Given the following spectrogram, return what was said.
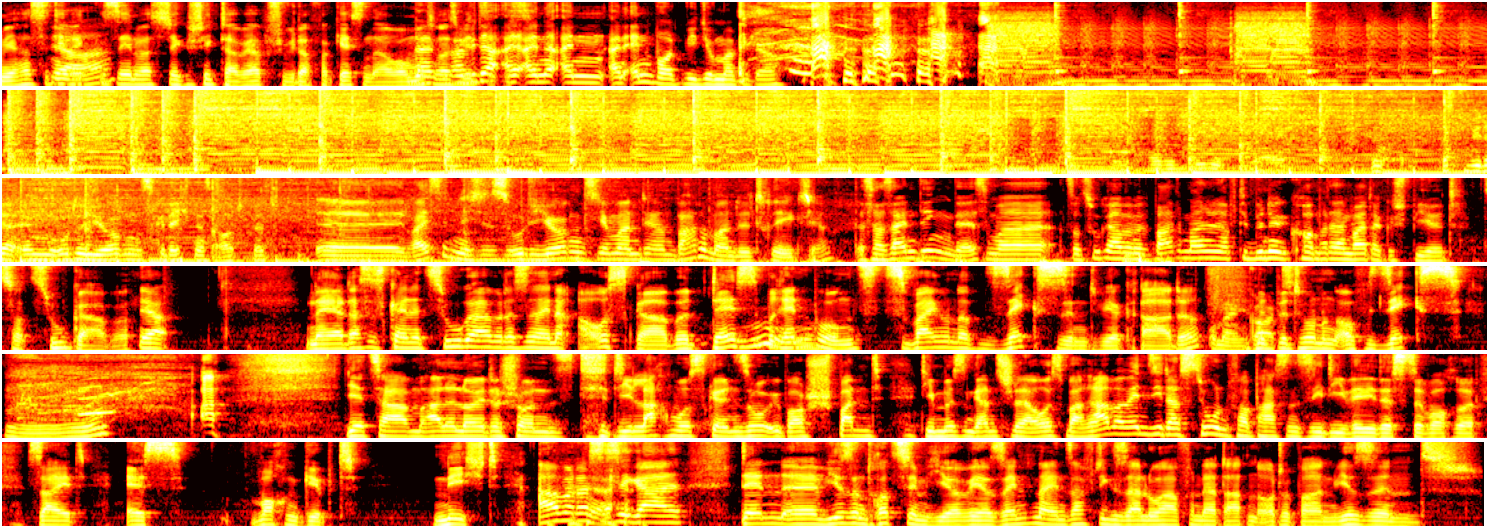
von mir. Hast du direkt Ja. gesehen, was ich dir geschickt habe? Ich habe schon wieder vergessen, aber muss was mal wieder ein, ein, ein, ein N-Wort-Video mal wieder. wieder im Udo Jürgens Gedächtnis-Outfit? Äh, weiß ich nicht, ist Udo Jürgens jemand, der einen Bademantel trägt, ja? Das war sein Ding. Der ist mal zur Zugabe mit Bademantel auf die Bühne gekommen, hat dann weitergespielt. Zur Zugabe. Ja. Naja, das ist keine Zugabe, das ist eine Ausgabe des Uh. Brennpunkts. 206 sind wir gerade. Oh mein Mit Gott. Betonung auf 6. Ah, Jetzt haben alle Leute schon die Lachmuskeln so überspannt, die müssen ganz schnell ausmachen. Aber wenn sie das tun, verpassen sie die wildeste Woche, seit es Wochen gibt. Nicht. Aber das ist egal, denn äh, wir sind trotzdem hier. Wir senden ein saftiges Aloha von der Datenautobahn. Wir sind.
